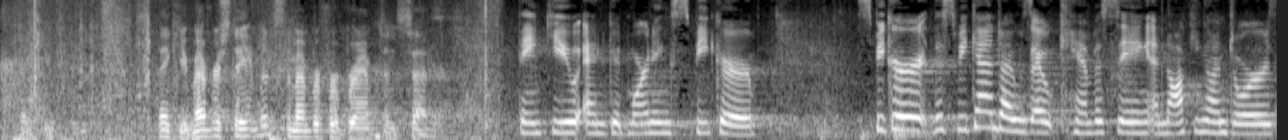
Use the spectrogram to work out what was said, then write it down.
Thank you. Thank you. Member statements. The member for Brampton Centre. Thank you, and good morning, Speaker. Speaker, this weekend I was out canvassing and knocking on doors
